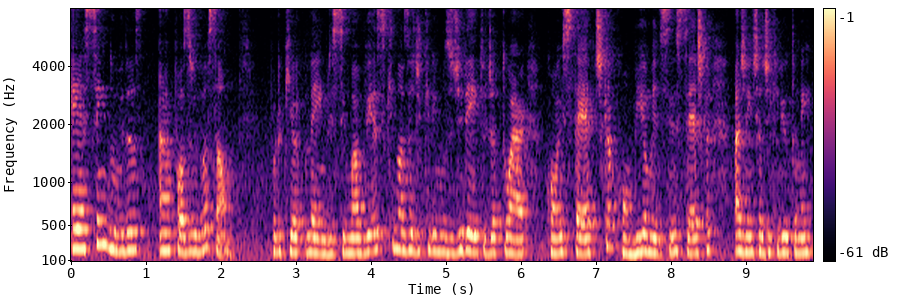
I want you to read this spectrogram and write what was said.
é, sem dúvidas, a pós-graduação. Porque lembre-se, uma vez que nós adquirimos o direito de atuar com estética, com biomedicina estética, a gente adquiriu também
